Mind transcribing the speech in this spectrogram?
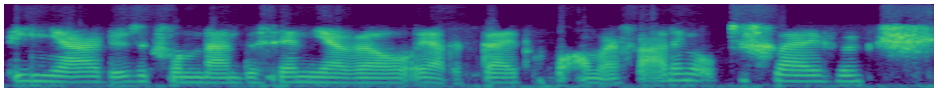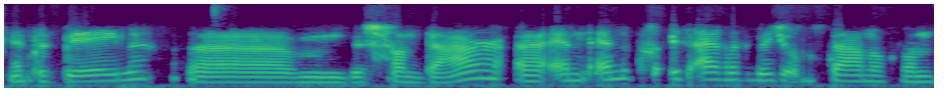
tien jaar. Dus ik vond na een decennia wel ja, de tijd om al mijn ervaringen op te schrijven en te delen. Um, dus vandaar. en, en het is eigenlijk een beetje ontstaan op een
